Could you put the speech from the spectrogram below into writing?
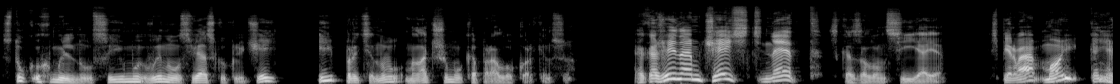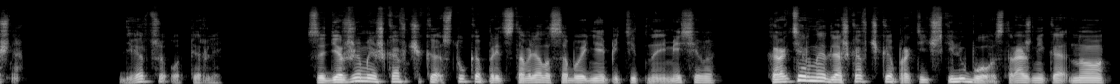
Стук ухмыльнулся ему, вынул связку ключей и протянул младшему капралу Коркинсу. — Окажи нам честь, Нет, — сказал он, сияя. — Сперва мой, конечно. Дверцу отперли. Содержимое шкафчика стука представляло собой неаппетитное месиво, характерное для шкафчика практически любого стражника, но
